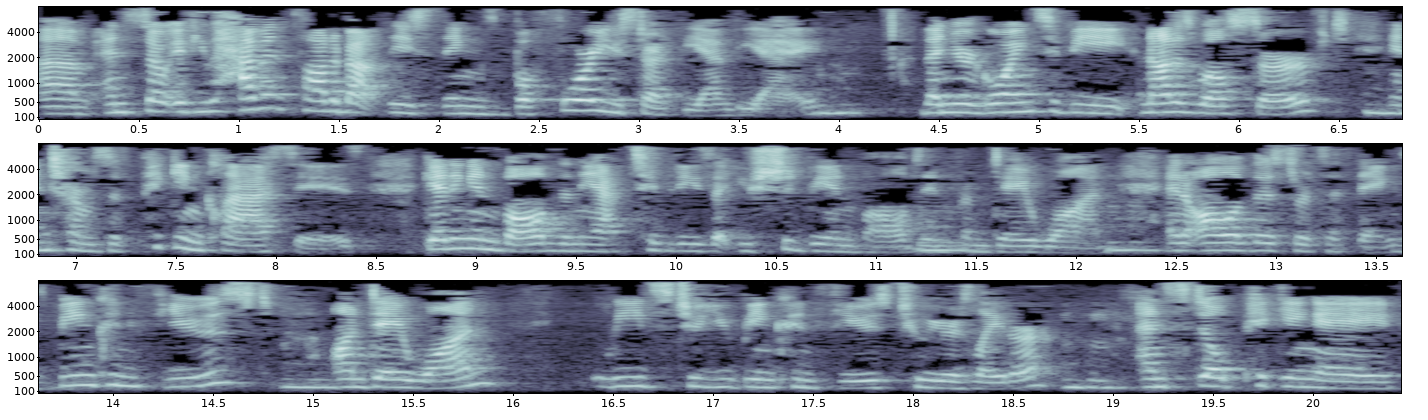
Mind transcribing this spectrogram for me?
Um, and so if you haven't thought about these things before you start the MBA, mm-hmm. then you're going to be not as well served mm-hmm. in terms of picking classes, getting involved in the activities that you should be involved in mm-hmm. from day one, mm-hmm. and all of those sorts of things. Being confused on day one leads to you being confused two years later and still picking a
